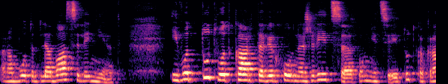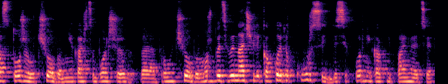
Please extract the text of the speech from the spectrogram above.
работа для вас или нет. И вот тут вот карта Верховная Жрица, помните, и тут как раз тоже учеба. Мне кажется, больше э, про учебу. Может быть, вы начали какой-то курс и до сих пор никак не поймете,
